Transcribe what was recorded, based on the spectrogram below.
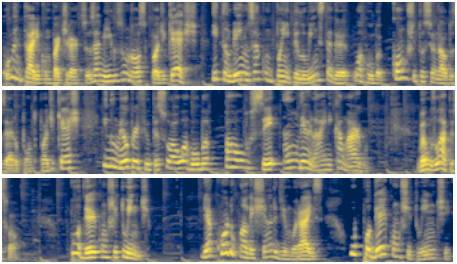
comentar e compartilhar com seus amigos o nosso podcast. E também nos acompanhe pelo Instagram, o e no meu perfil pessoal, o arroba pauloc Camargo. Vamos lá, pessoal? Poder Constituinte. De acordo com Alexandre de Moraes, o poder constituinte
